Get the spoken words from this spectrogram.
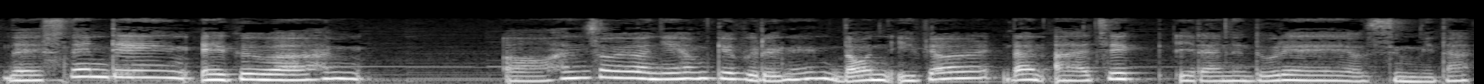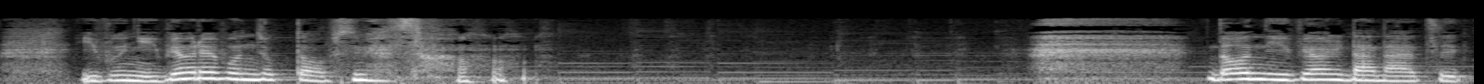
네, 스탠딩 에그와 한, 어, 한소연이 함께 부르는 넌 이별, 난 아직이라는 노래였습니다. 이분 이별해 본 적도 없으면서. 넌 이별, 난 아직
